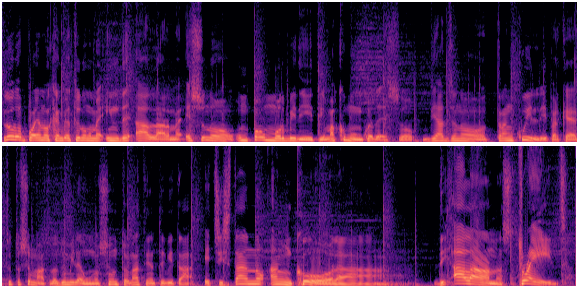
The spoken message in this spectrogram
loro poi hanno cambiato nome in The Alarm e sono un po' ammorbiditi, ma comunque adesso viaggiano tranquilli perché tutto sommato dal 2001 sono tornati in attività e ci stanno ancora. The Alarm Straight.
